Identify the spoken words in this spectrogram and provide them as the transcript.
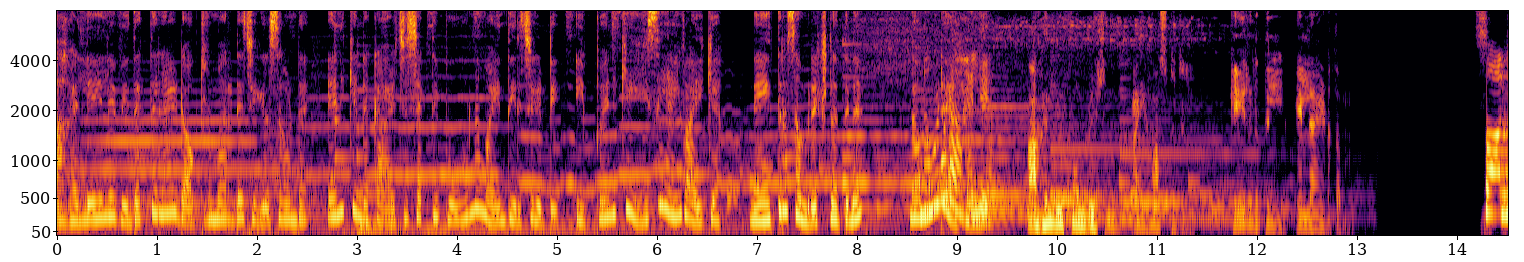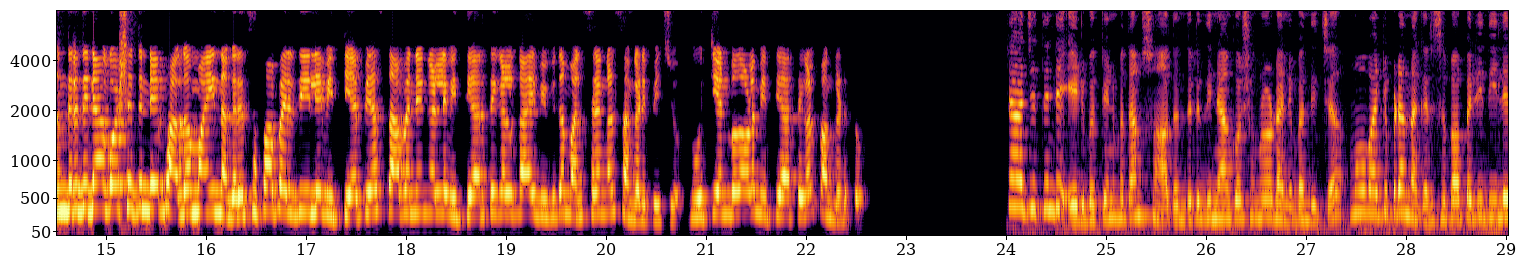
അഹല്യയിലെ വിദഗ്ധരായ ഡോക്ടർമാരുടെ ചികിത്സ കൊണ്ട് എനിക്ക് എന്റെ കാഴ്ചശക്തി പൂർണമായും തിരിച്ചു കിട്ടി. ഇപ്പൊ എനിക്ക് ഈസിയായി വായിക്കാം. നേത്ര സംരക്ഷണത്തിന് നമ്മുടെ Ahalya. Ahalya. Foundation eye hospital കേരളത്തിൽ എല്ലായിടത്തും. സ്വാതന്ത്ര്യ ദിനാഘോഷത്തിന്റെ ഭാഗമായി നഗരസഭാ പരിധിയിലെ വിദ്യാഭ്യാസ സ്ഥാപനങ്ങളിലെ വിദ്യാർത്ഥികൾക്കായി വിവിധ മത്സരങ്ങൾ സംഘടിപ്പിച്ചു. നൂറ്റി എൺപതോളം വിദ്യാർത്ഥികൾ പങ്കെടുത്തു. രാജ്യത്തിന്റെ എഴുപത്തിയൊൻപതാം സ്വാതന്ത്ര്യ ദിനാഘോഷങ്ങളോടനുബന്ധിച്ച് മൂവാറ്റുപുഴ നഗരസഭാ പരിധിയിലെ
